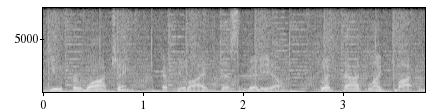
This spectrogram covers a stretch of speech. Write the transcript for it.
Thank you for watching, if you like this video, click that like button.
